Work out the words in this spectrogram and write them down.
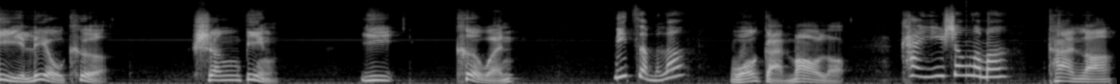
ที่เลี้เคอเชิ一课文你怎么了？我感冒了，看医生了吗？看了，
